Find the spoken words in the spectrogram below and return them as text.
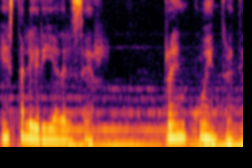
esta alegría del ser. Reencuéntrate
